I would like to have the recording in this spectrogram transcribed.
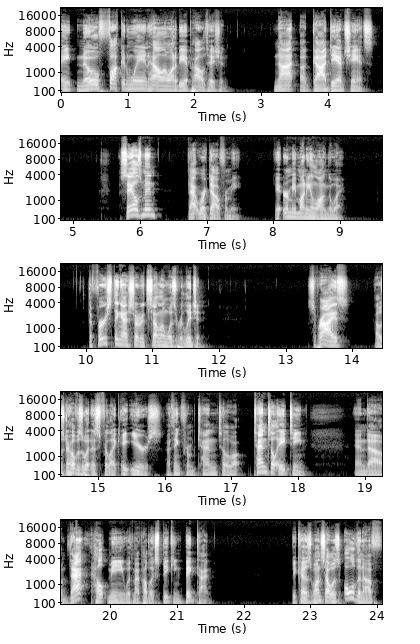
ain't no fucking way in hell I want to be a politician. Not a goddamn chance. Salesman, that worked out for me. It earned me money along the way. The first thing I started selling was religion. Surprise, I was Jehovah's Witness for like eight years. I think from 10 till about 10 till 18. And um, that helped me with my public speaking big time. Because once I was old enough,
